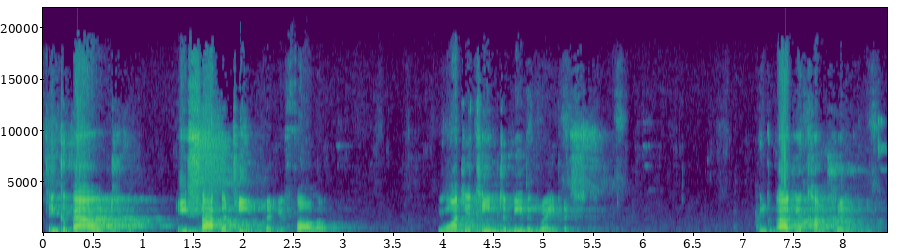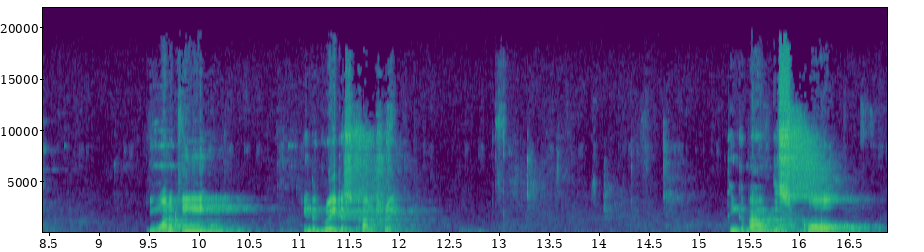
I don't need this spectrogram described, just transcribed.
Think about a soccer team that you follow. You want your team to be the greatest. Think about your country. You want to be in the greatest country. Think about the school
